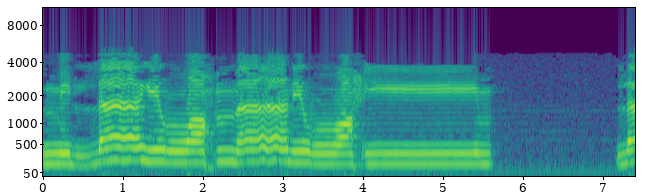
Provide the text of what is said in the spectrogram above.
بسم الله الرحمن الرحيم. لا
